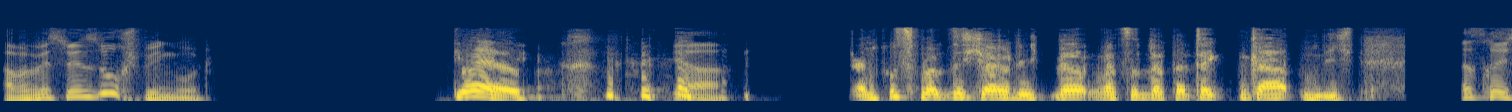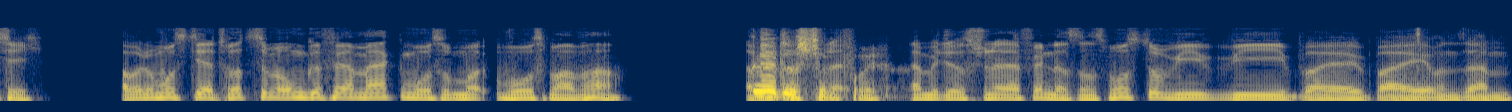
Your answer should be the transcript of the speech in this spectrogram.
Aber bist du in Suchspielen gut? Yay. Ja. da muss man sich auch nicht merken, was unter verdeckten Karten liegt. Das ist richtig. Aber du musst dir ja trotzdem ungefähr merken, wo es, mal war. ja, das stimmt wohl. Damit du es schneller findest. Sonst musst du, wie, wie bei, bei unserem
